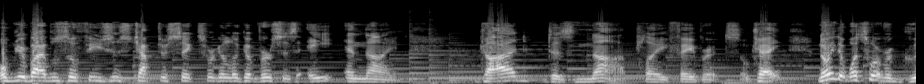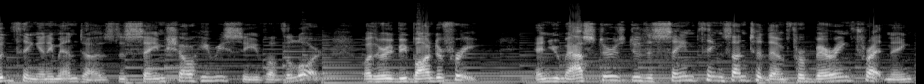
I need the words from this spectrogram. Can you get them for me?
Open your Bibles to Ephesians chapter 6. We're going to look at verses 8 and 9. God does not play favorites, okay? Knowing that whatsoever good thing any man does, the same shall he receive of the Lord, whether he be bond or free. And you masters do the same things unto them, forbearing, threatening,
